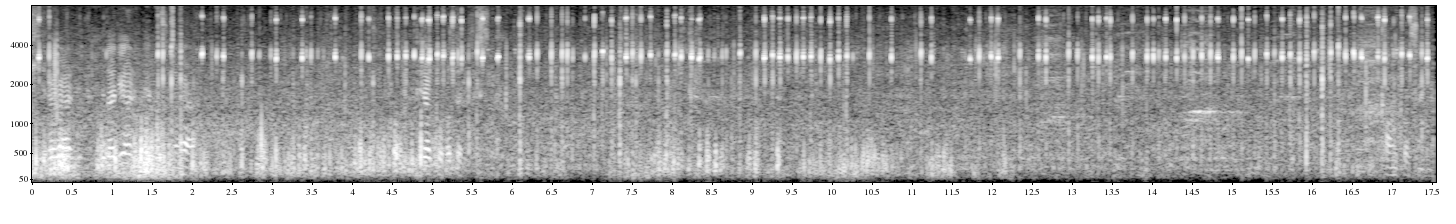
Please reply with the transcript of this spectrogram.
左側に左側に見えますのが琵琶湖ホテルですね観光船が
